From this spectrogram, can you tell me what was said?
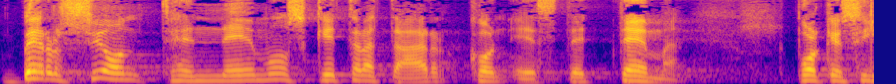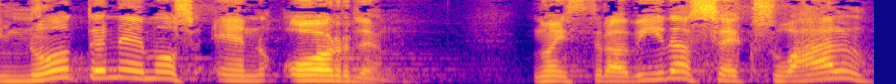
versión. Tenemos que tratar con este tema. Porque si no tenemos en orden nuestra vida sexual,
